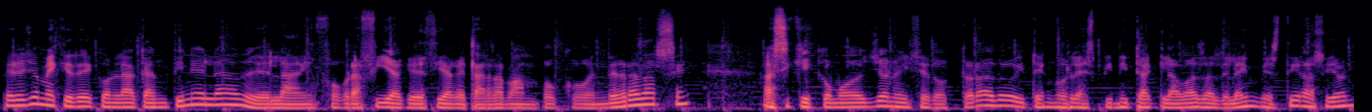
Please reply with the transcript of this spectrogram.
Pero yo me quedé con la cantinela de la infografía que decía que tardaba un poco en degradarse, así que como yo no hice doctorado y tengo la espinita clavada de la investigación,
